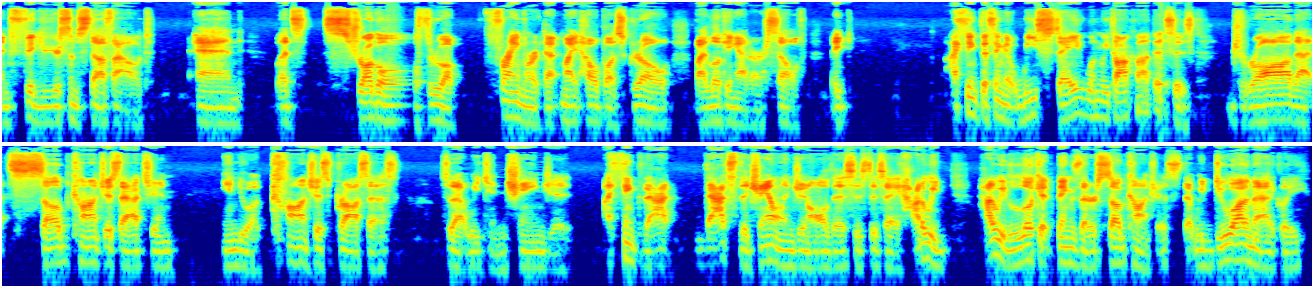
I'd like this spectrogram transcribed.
and figure some stuff out, and let's struggle through a framework that might help us grow by looking at ourselves. Like, I think the thing that we say when we talk about this is draw that subconscious action into a conscious process so that we can change it. I think that that's the challenge in all this is to say how do we how do we look at things that are subconscious that we do automatically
